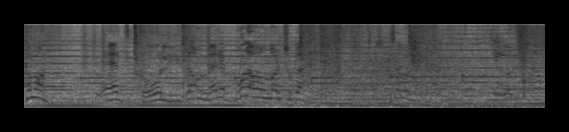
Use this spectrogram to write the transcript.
Come on let's go Lisa. मैंने बोला वो मर चुका है। चलो लीजा।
